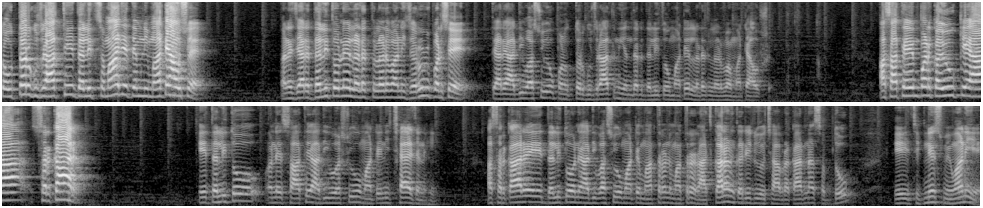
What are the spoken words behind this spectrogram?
તો ઉત્તર ગુજરાતથી દલિત સમાજ તેમની માટે આવશે. અને જ્યારે દલિતોને લડત લડવાની જરૂર પડશે, ત્યારે આદિવાસીઓ પણ ઉત્તર ગુજરાતની અંદર દલિતો માટે લડત લડવા માટે આવશે. આ સાથે એમ પણ કહ્યું કે આ સરકાર એ દલિતો અને સાથે આદિવાસીઓ માટેની છે જ નહીં. આ સરકારે દલિતો અને આદિવાસીઓ માટે માત્ર ને માત્ર રાજકારણ કરી રહ્યો છે. આ પ્રકારના શબ્દો એ જિગ્નેશ મેવાણીએ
